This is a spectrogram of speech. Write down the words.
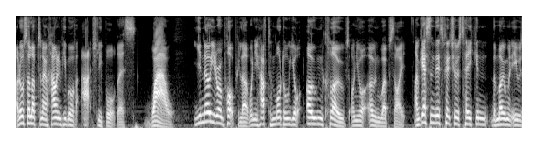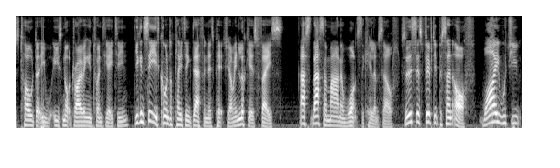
I'd also love to know how many people have actually bought this. Wow. You know you're unpopular when you have to model your own clothes on your own website. I'm guessing this picture was taken the moment he was told that he, he's not driving in 2018. You can see he's contemplating death in this picture. I mean, look at his face. That's that's a man who wants to kill himself. So this is 50% off. Why would you,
